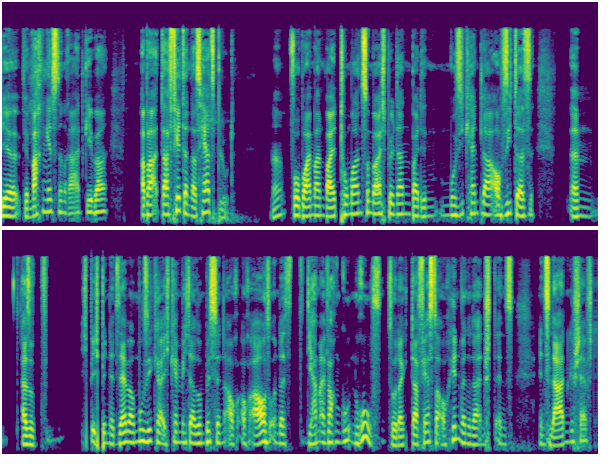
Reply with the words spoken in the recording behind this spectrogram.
wir, wir machen jetzt einen Ratgeber, aber da fehlt dann das Herzblut. Ne? Wobei man bei Thomann zum Beispiel dann, bei dem Musikhändler auch sieht, dass, ähm, also ich, ich, bin jetzt selber Musiker, ich kenne mich da so ein bisschen auch, auch aus und das, die haben einfach einen guten Ruf. So, da, da fährst du auch hin, wenn du da ins, ins, ins Ladengeschäft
